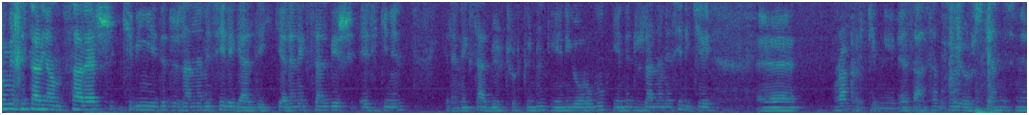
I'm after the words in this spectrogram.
Gormekhitaryan Sarer 2007 düzenlemesiyle geldi. Geleneksel bir ezginin, geleneksel bir türkünün yeni yorumu, yeni düzenlemesiydi ki e, rocker kimliğiyle zaten tanıyoruz kendisini.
